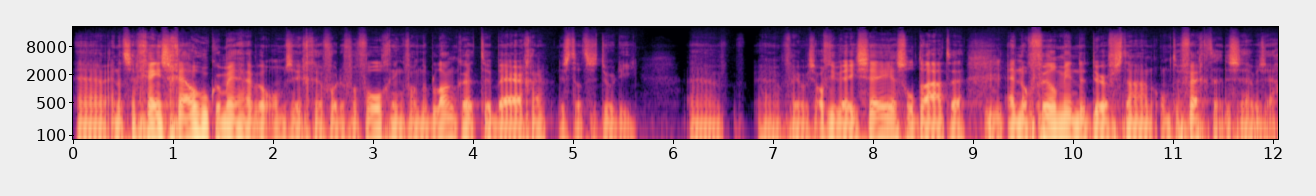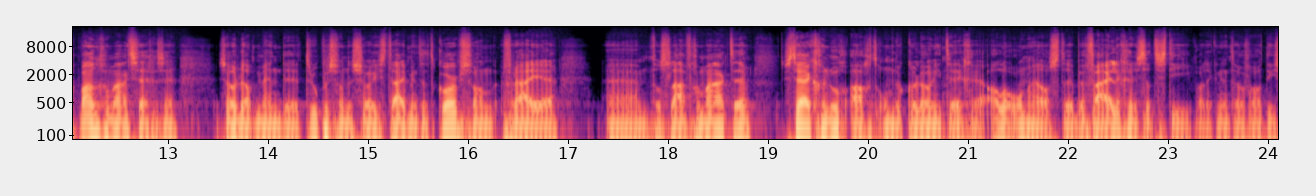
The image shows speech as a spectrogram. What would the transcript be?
en dat ze geen schuilhoeken meer hebben om zich voor de vervolging van de blanken te bergen. Dus dat is door die uh, eh, of die WC-soldaten Mhm. en nog veel minder durven staan om te vechten. Dus ze hebben ze echt bang gemaakt, zeggen ze. Zodat men de troepers van de Sojus-tijd met het korps van vrije ehm, tot slaafgemaakte sterk genoeg acht om de kolonie tegen alle onheils te beveiligen. Dus dat is die, wat ik net over had, die,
